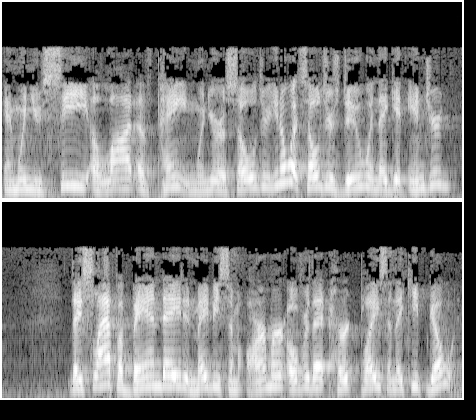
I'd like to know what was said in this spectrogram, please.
And when you see a lot of pain when you're a soldier, you know what soldiers do when they get injured? They slap a band aid and maybe some armor over that hurt place and they keep going.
